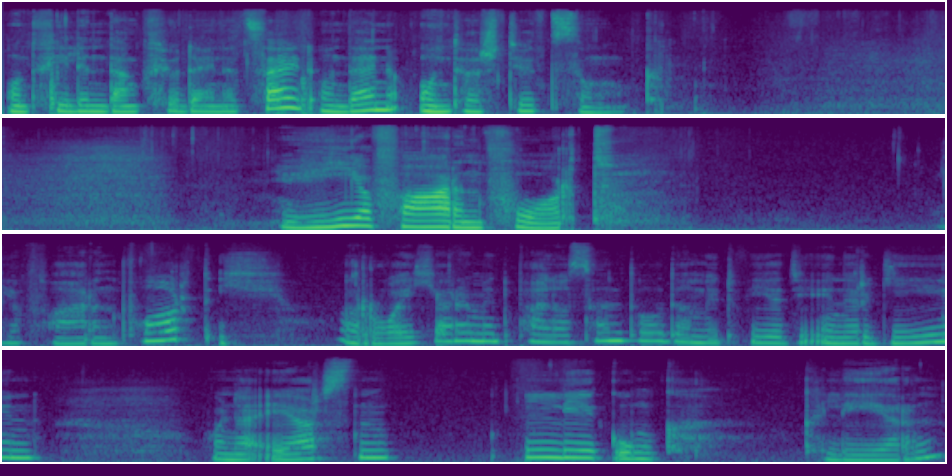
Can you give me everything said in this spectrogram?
und vielen Dank für deine Zeit und deine Unterstützung. Wir fahren fort. Wir fahren fort. Ich räuchere mit Palo Santo, damit wir die Energien von der ersten Legung klären.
